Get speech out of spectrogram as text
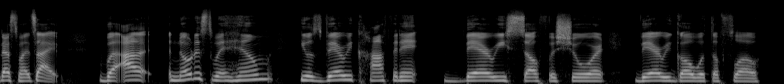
that's my type. But I noticed with him, he was very confident, very self assured, very go with the flow.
